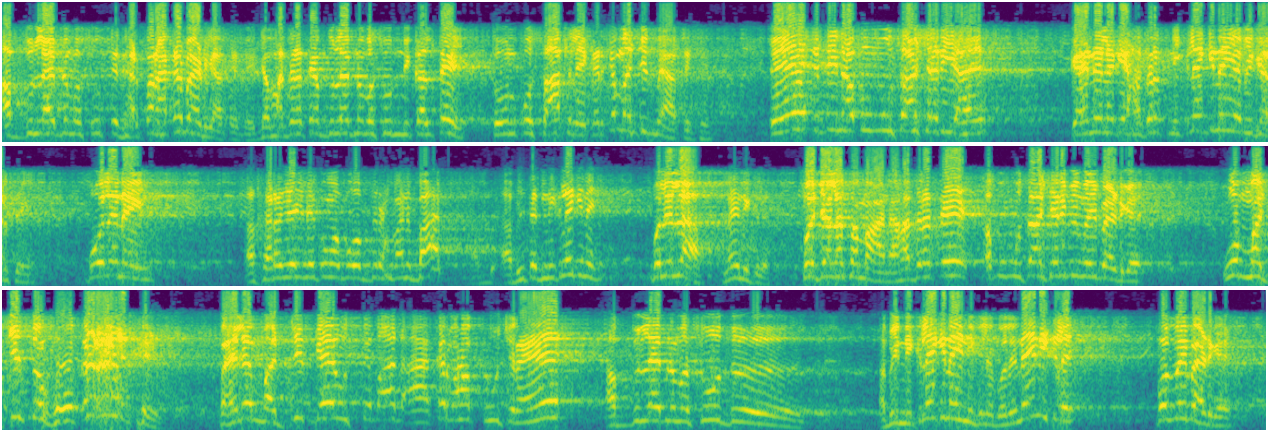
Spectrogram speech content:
عبداللہ ابن مسعود کے گھر پر آ کر بیٹھ جاتے تھے۔ جب حضرت عبداللہ ابن مسعود نکلتے تو ان کو ساتھ لے کر کے مسجد میں آتے تھے۔ ایک دن ابو موسا شری آئے۔ کہنے لگے، حضرت نکلے کہ نہیں ابھی گھر سے؟ بولے، نہیں۔ خرج دیکھو ابو عبد الرحمان بات ابھی تک نکلے کہ نہیں؟ بولے، لا، نہیں نکلے۔ وہ جلا سا مانا حضرت ابو موسا شری بھی وہیں بیٹھ گئے۔ وہ مسجد سے ہو کر آئے تھے۔ پہلے مسجد گئے، اس کے بعد آ کر وہاں پوچھ رہے ہیں، عبداللہ ابن مسعود، ابھی نکلے کہ نہیں نکلے؟ بولے، نہیں نکلے۔ بول بھائی بیٹھ گئے۔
